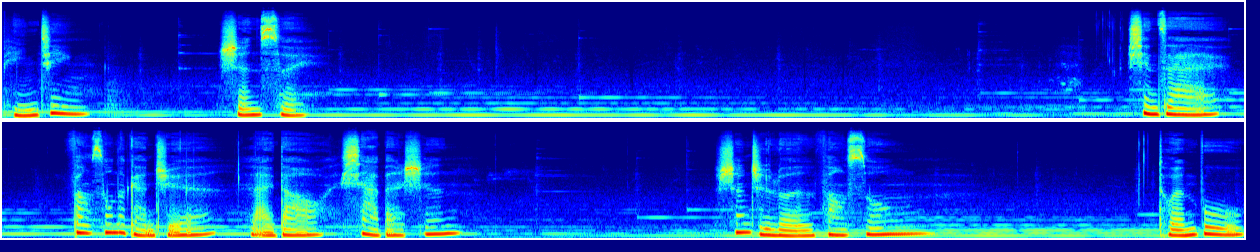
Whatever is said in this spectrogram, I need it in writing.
平静、深邃。现在，放松的感觉来到下半身，生殖轮放松，臀部、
